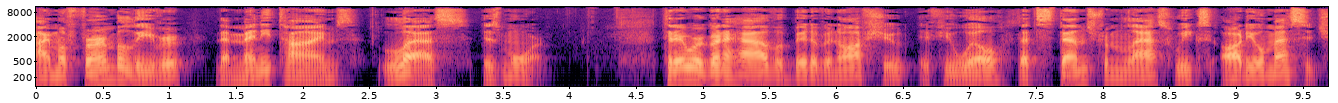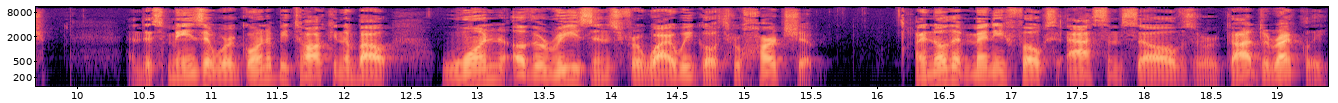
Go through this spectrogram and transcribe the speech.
I'm a firm believer that many times less is more. Today we're going to have a bit of an offshoot, if you will, that stems from last week's audio message. And this means that we're going to be talking about one of the reasons for why we go through hardship. I know that many folks ask themselves, or God directly,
